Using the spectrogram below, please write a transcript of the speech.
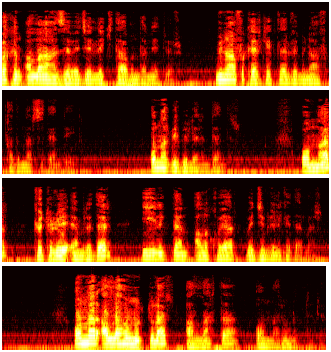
Bakın Allah Azze ve Celle kitabında ne diyor? Münafık erkekler ve münafık kadınlar sizden değil. Onlar birbirlerindendir. Onlar kötülüğü emreder, iyilikten alıkoyar ve cimrilik ederler. Onlar Allah'ı unuttular, Allah da onları unuttu diyor.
